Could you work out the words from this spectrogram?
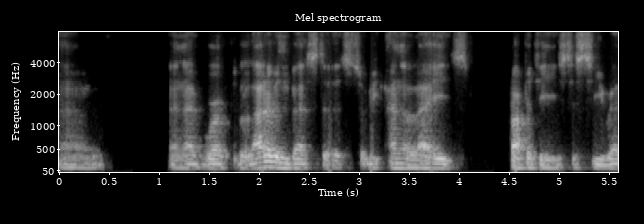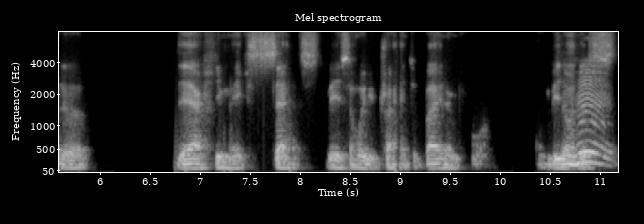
Um, and I've worked with a lot of investors. So we analyze properties to see whether they actually make sense based on what you're trying to buy them for. And we don't mm-hmm. just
